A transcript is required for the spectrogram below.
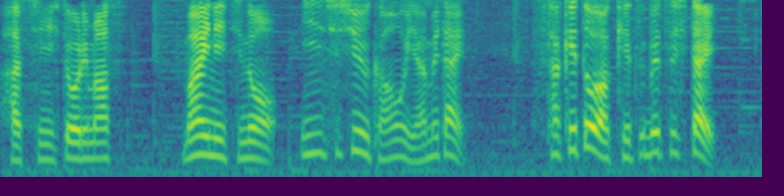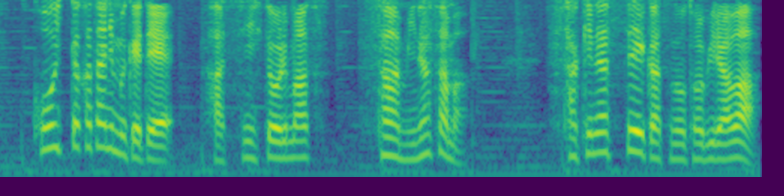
発信しております。毎日の飲酒習慣をやめたい。酒とは決別したい。こういった方に向けて発信しております。さあ皆様、酒なし生活の扉は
